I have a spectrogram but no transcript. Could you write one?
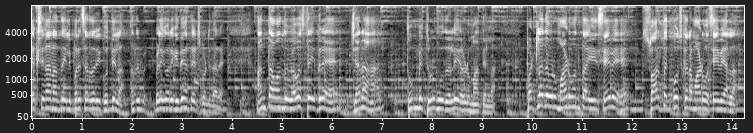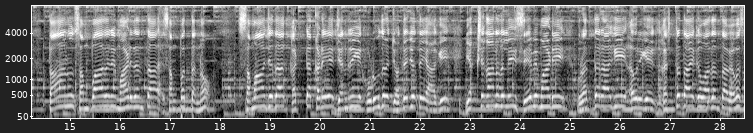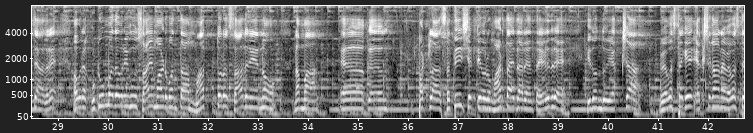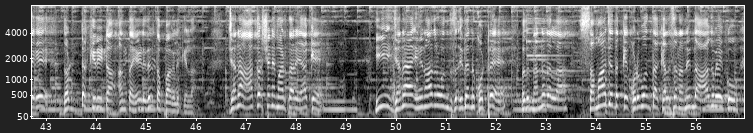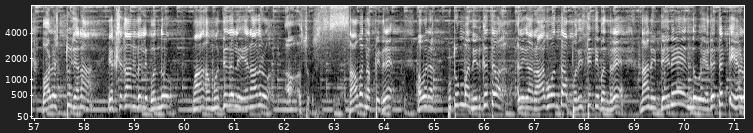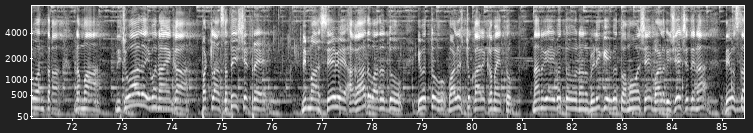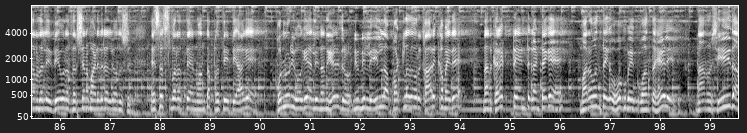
ಯಕ್ಷಗಾನ ಅಂತ ಇಲ್ಲಿ ಪರಿಸರದವರಿಗೆ ಗೊತ್ತಿಲ್ಲ. ಅಂದರೆ ಬೆಳಗ್ಗೆವರೆಗೆ ಇದೆ ಅಂತ ಇಟ್ಕೊಂಡಿದ್ದಾರೆ ಅಂಥ ಒಂದು ವ್ಯವಸ್ಥೆ ಇದ್ದರೆ ಜನ ತುಂಬಿ ತುಳುಗುವುದರಲ್ಲಿ ಎರಡು ಮಾತಿಲ್ಲ. ಪಟ್ಲದವರು ಮಾಡುವಂಥ ಈ ಸೇವೆ ಸ್ವಾರ್ಥಕ್ಕೋಸ್ಕರ ಮಾಡುವ ಸೇವೆ ಅಲ್ಲ. ತಾನು ಸಂಪಾದನೆ ಮಾಡಿದಂಥ ಸಂಪತ್ತನ್ನು ಸಮಾಜದ ಕಟ್ಟ ಕಡೆಯ ಜನರಿಗೆ ಕೊಡುವುದರ ಜೊತೆ ಜೊತೆಯಾಗಿ ಯಕ್ಷಗಾನದಲ್ಲಿ ಸೇವೆ ಮಾಡಿ ವೃದ್ಧರಾಗಿ ಅವರಿಗೆ ಕಷ್ಟದಾಯಕವಾದಂಥ ವ್ಯವಸ್ಥೆ ಆದರೆ ಅವರ ಕುಟುಂಬದವರಿಗೂ ಸಹಾಯ ಮಾಡುವಂಥ ಮಹತ್ವದ ಸಾಧನೆಯನ್ನು ನಮ್ಮ ಪಟ್ಲ ಸತೀಶ್ ಶೆಟ್ಟಿ ಅವರು ಮಾಡ್ತಾ ಇದ್ದಾರೆ ಅಂತ ಹೇಳಿದರೆ ಇದೊಂದು ಯಕ್ಷ ವ್ಯವಸ್ಥೆಗೆ, ಯಕ್ಷಗಾನ ವ್ಯವಸ್ಥೆಗೆ ದೊಡ್ಡ ಕಿರೀಟ ಅಂತ ಹೇಳಿದರೆ ತಪ್ಪಾಗಲಿಕ್ಕಿಲ್ಲ. ಜನ ಆಕರ್ಷಣೆ ಮಾಡ್ತಾರೆ ಯಾಕೆ? ಈ ಜನ ಏನಾದರೂ ಒಂದು ಇದನ್ನು ಕೊಟ್ಟರೆ ಅದು ನನ್ನದಲ್ಲ, ಸಮಾಜದಕ್ಕೆ ಕೊಡುವಂಥ ಕೆಲಸ ನನ್ನಿಂದ ಆಗಬೇಕು. ಭಾಳಷ್ಟು ಜನ ಯಕ್ಷಗಾನದಲ್ಲಿ ಬಂದು ಮಾ, ಮಧ್ಯದಲ್ಲಿ ಏನಾದರೂ ಸಾವನ್ನಪ್ಪಿದರೆ, ಅವರ ಕುಟುಂಬ ನಿರ್ಗತರಿಗರಾಗುವಂಥ ಪರಿಸ್ಥಿತಿ ಬಂದರೆ ನಾನಿದ್ದೇನೆ ಎಂದು ಎದೆತಟ್ಟಿ ಹೇಳುವಂಥ ನಮ್ಮ ನಿಜವಾದ ಯುವ ನಾಯಕ ಪಟ್ಲ ಸತೀಶ್ ಶೆಟ್ರೆ ನಿಮ್ಮ ಸೇವೆ ಅಗಾಧವಾದದ್ದು. ಇವತ್ತು ಭಾಳಷ್ಟು ಕಾರ್ಯಕ್ರಮ ಇತ್ತು. ನನಗೆ ಇವತ್ತು, ನಾನು ಬೆಳಿಗ್ಗೆ ಇವತ್ತು ಅಮಾವಾಸ್ಯೆ ಭಾಳ ವಿಶೇಷ ದಿನ. ದೇವಸ್ಥಾನದಲ್ಲಿ ದೇವರ ದರ್ಶನ ಮಾಡಿದರೆ ಅಲ್ಲಿ ಒಂದು ಯಶಸ್ಸು ಬರುತ್ತೆ ಅನ್ನುವಂಥ ಪ್ರತೀತಿ. ಹಾಗೆ ಕೊಲ್ಲೂರಿಗೆ ಹೋಗಿ ಅಲ್ಲಿ ನನಗೆ ಹೇಳಿದರು, ನೀವು ನಿಲ್ಲಿ, ಇಲ್ಲ, ಪಟ್ಲದವರ ಕಾರ್ಯಕ್ರಮ ಇದೆ. ನಾನು ಕರೆಕ್ಟ್ ಎಂಟು ಗಂಟೆಗೆ ಮರವಂತೆಗೆ ಹೋಗಬೇಕು ಅಂತ ಹೇಳಿ ನಾನು ಸೀದಾ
